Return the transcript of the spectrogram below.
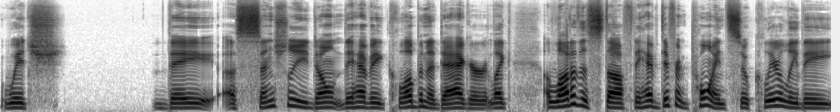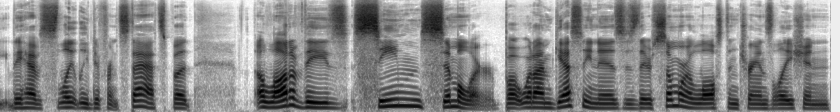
which they essentially don't they have a club and a dagger. Like a lot of the stuff they have different points so clearly they they have slightly different stats but a lot of these seem similar. But what i'm guessing is is they're somewhere lost in translation.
